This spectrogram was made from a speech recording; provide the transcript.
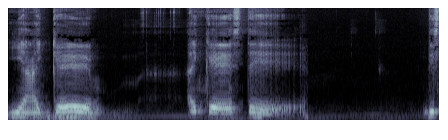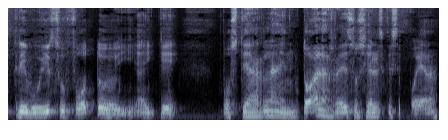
Y hay que hay que este distribuir su foto y hay que postearla en todas las redes sociales que se pueda.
